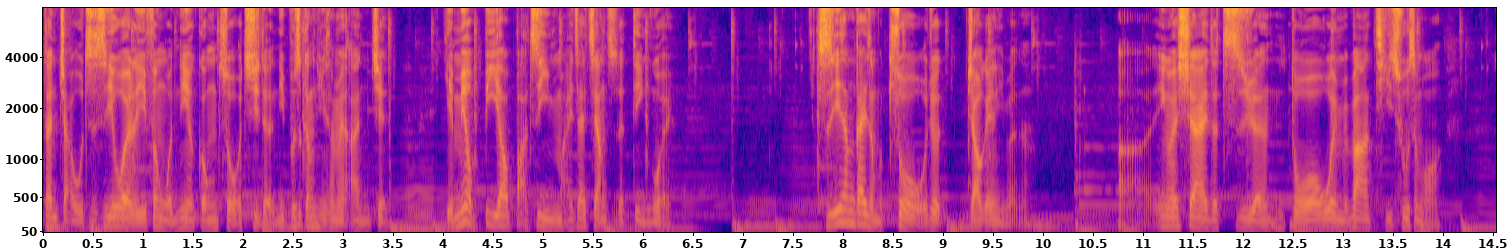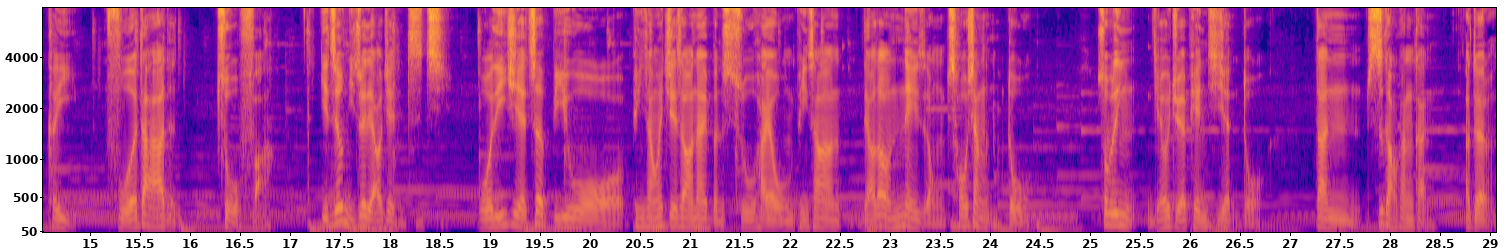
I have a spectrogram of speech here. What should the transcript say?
但假如只是为了一份稳定的工作，记得你不是钢琴上面的按键，也没有必要把自己埋在这样子的定位。实际上该怎么做，我就交给你们了。啊、因为现在的资源多，我也没办法提出什么可以符合大家的做法，也只有你最了解你自己。我理解这比我平常会介绍那一本书，还有我们平常聊到的内容抽象很多，说不定也会觉得偏激很多。但思考看看啊，对了，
